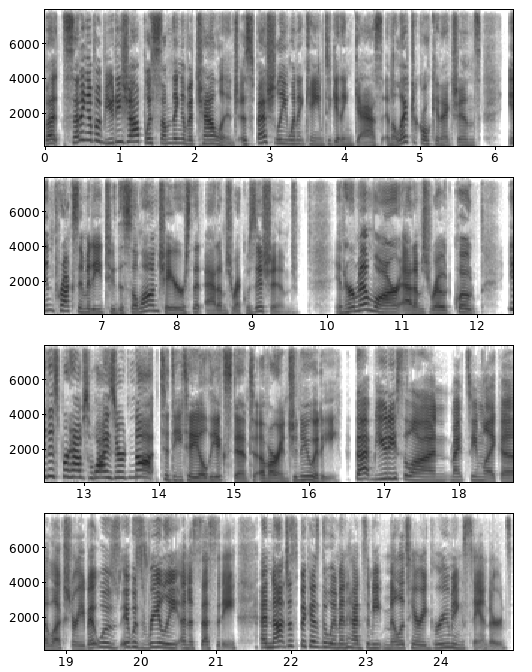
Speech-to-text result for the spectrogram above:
But setting up a beauty shop was something of a challenge, especially when it came to getting gas and electrical connections in proximity to the salon chairs that Adams requisitioned. In her memoir, Adams wrote, quote, It is perhaps wiser not to detail the extent of our ingenuity that beauty salon might seem like a luxury, but it was it was really a necessity. And not just because the women had to meet military grooming standards.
